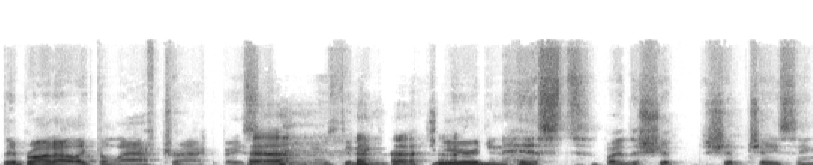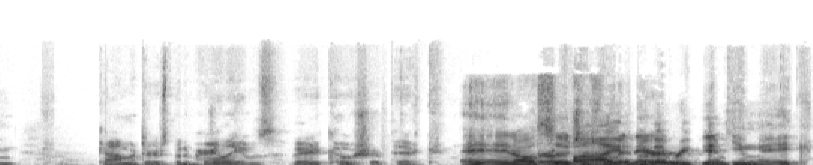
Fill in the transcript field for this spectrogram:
they brought out like the laugh track basically. and I was getting jeered and hissed by the ship ship chasing commenters, but apparently it was a very kosher pick. And, and also just from a narrative every pick you make.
